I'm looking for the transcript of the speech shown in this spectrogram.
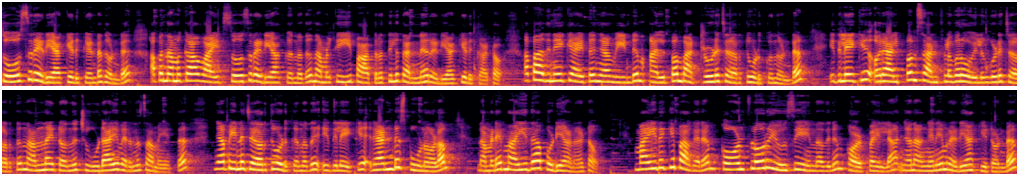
സോസ് റെഡിയാക്കി എടുക്കേണ്ടതുണ്ട്. അപ്പോൾ നമുക്ക് ആ വൈറ്റ് സോസ് റെഡിയാക്കുന്നത് നമുക്ക് ഈ പാത്രത്തിൽ തന്നെ റെഡിയാക്കി എടുക്കാം കേട്ടോ അപ്പോൾ അതിനേക്കായിട്ട് ഞാൻ വീണ്ടും അല്പം ബട്ടർ കൂടെ ചേർത്ത് കൊടുക്കുന്നുണ്ട്. ഇതിലേക്ക് ഒരല്പം സൺഫ്ലവർ ഓയിലും കൂടെ ചേർത്ത് നന്നായിട്ടൊന്ന് ചൂടായി വരുന്ന സമയത്ത് ഞാൻ പിന്നെ ചേർത്ത് കൊടുക്കുന്നത് ഇതിലേക്ക് രണ്ട് സ്പൂണോളം നമ്മുടെ മൈദ പൊടിയാണ് കേട്ടോ മൈദയ്ക്ക് പകരം കോൺഫ്ലോർ യൂസ് ചെയ്യുന്നതിനും കുഴപ്പമില്ല. ഞാൻ അങ്ങനെയും റെഡിയാക്കിയിട്ടുണ്ട്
